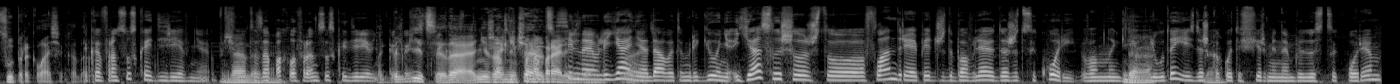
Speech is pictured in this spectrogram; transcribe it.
супер классика, да. Такая французская деревня. Почему-то да, да, запахло да. французской деревней. Так бельгийцы, да, они же они отличаются. Сильное да. влияние, да. да, в этом регионе. Я слышала, что в Фландрии, опять же, добавляют даже цикорий во многие да. блюда. Есть даже да. какое-то фирменное блюдо с цикорием.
